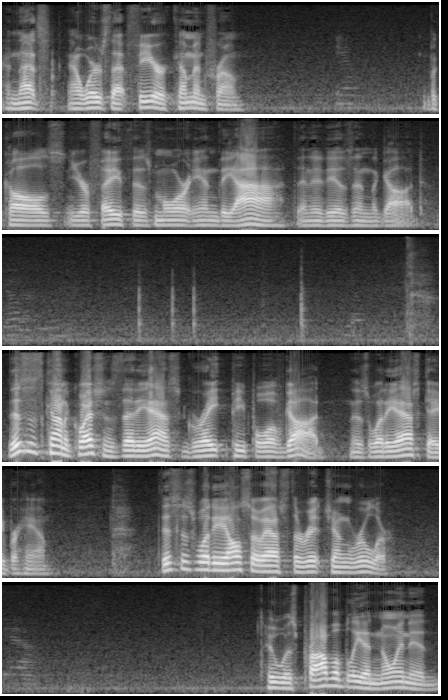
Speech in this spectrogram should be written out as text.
And that's, now where's that fear coming from? Yeah. Because your faith is more in the I than it is in the God. This is the kind of questions that he asked great people of God, this is what he asked Abraham. This is what he also asked the rich young ruler, Yeah. Who was probably anointed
